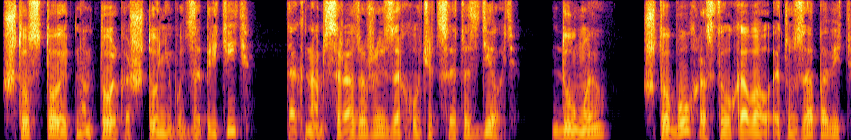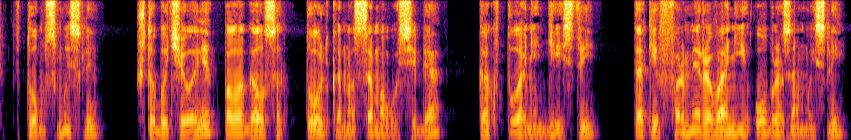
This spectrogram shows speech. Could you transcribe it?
Что стоит нам только что-нибудь запретить, так нам сразу же захочется это сделать. Думаю, что Бог растолковал эту заповедь в том смысле, чтобы человек полагался только на самого себя, как в плане действий, так и в формировании образа мыслей,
